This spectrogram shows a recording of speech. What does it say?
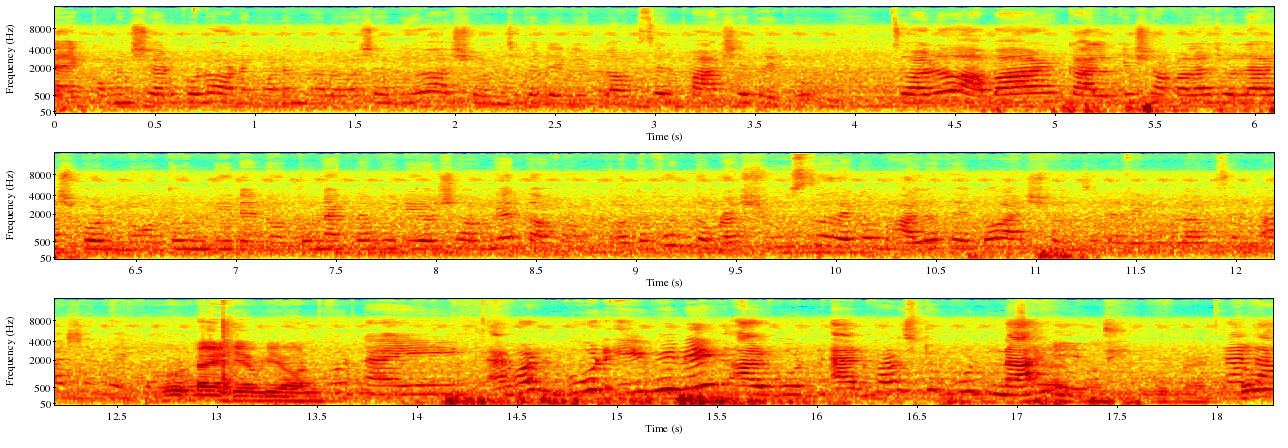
লাইক কমেন্ট শেয়ার করো। অনেক অনেক ভালোবাসা দিও। আর সঞ্চিতা ডেলি ব্লগসের পাশে থেকো। চলো আবার কালকে সকালে চলে আসব নতুন দিনে নতুন একটা ভিডিওর সঙ্গে। তখন ততক্ষণ তোমরা সুস্থ থেকো ভালো থেকো। আর সঞ্চিতা ডেলি ব্লগসের পাশে থেকো। Good night everyone good night এখন গুড ইভিনিং আর good advance to good night tata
